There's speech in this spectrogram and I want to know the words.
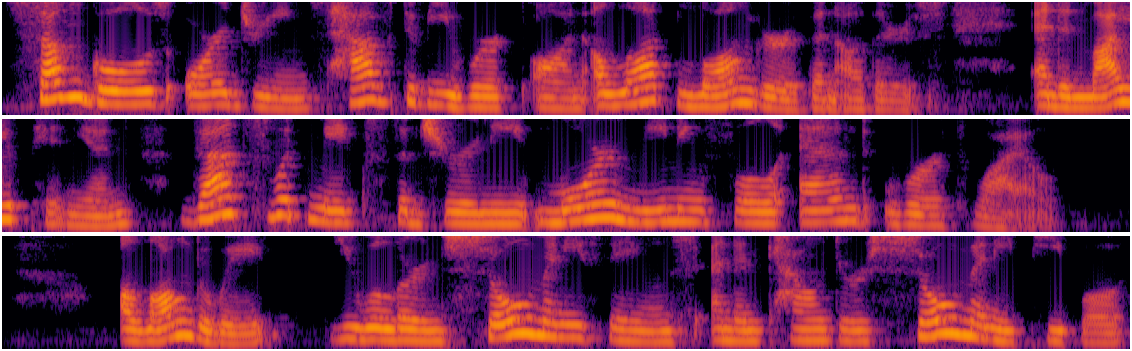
Some goals or dreams have to be worked on a lot longer than others. And in my opinion, that's what makes the journey more meaningful and worthwhile. Along the way, you will learn so many things and encounter so many people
